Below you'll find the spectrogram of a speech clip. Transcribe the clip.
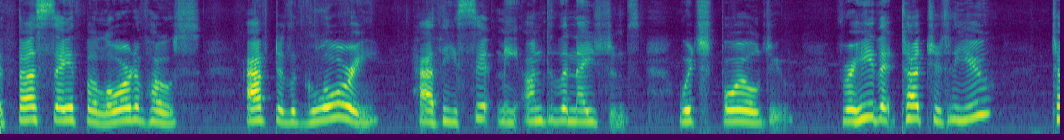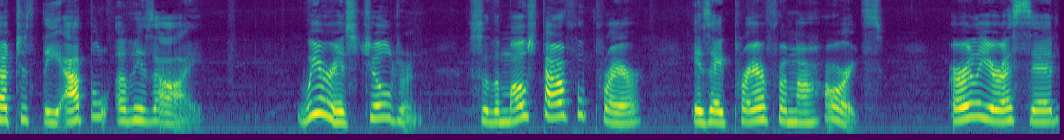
But thus saith the Lord of hosts, After the glory hath he sent me unto the nations which spoiled you. For he that toucheth you toucheth the apple of his eye. We are his children, so the most powerful prayer is a prayer from our hearts. Earlier I said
